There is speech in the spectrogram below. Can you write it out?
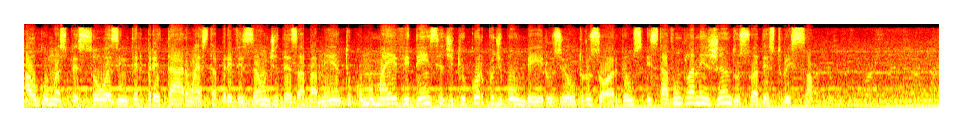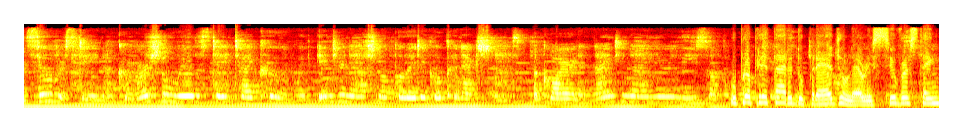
Algumas pessoas interpretaram esta previsão de desabamento como uma evidência de que o Corpo de Bombeiros e outros órgãos estavam planejando sua destruição. Silverstein, a commercial real estate tycoon with international political connections, acquired a 99-year lease on the O proprietário do prédio, Larry Silverstein,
